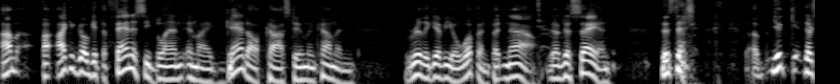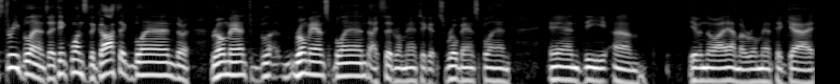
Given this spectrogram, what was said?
I'm. I could go get the fantasy blend in my Gandalf costume and come and really give you a whooping. But now I'm just saying, this that. Uh, you, there's three blends. I think one's the gothic blend, the romance bl- romance blend. I said romantic, it's romance blend, and the um, even though I am a romantic guy,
